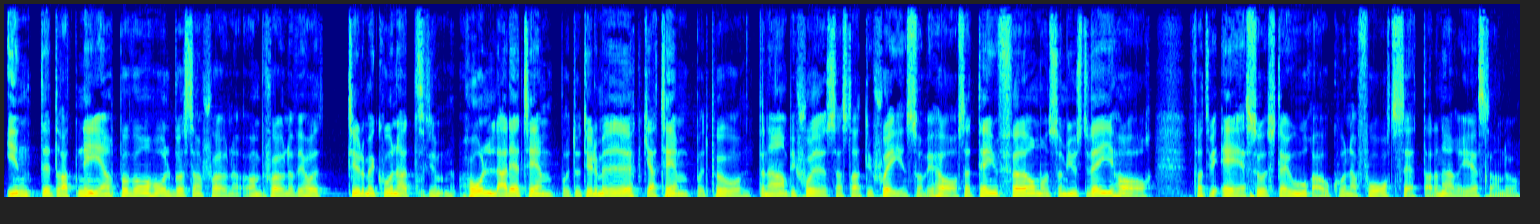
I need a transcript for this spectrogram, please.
inte dratt ner på våra hållbarhetsambitioner. Vi har till och med kunnat liksom, hålla det tempot och till och med öka tempot på den här ambitiösa strategin som vi har. Så det är en förmån som just vi har för att vi är så stora och kunna fortsätta den här resan. Då.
